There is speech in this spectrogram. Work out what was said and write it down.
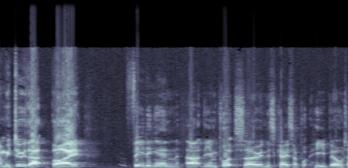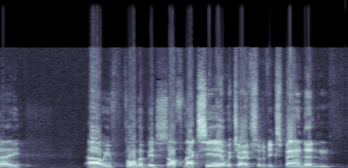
And we do that by feeding in uh, the input. So in this case, I put he built a. Uh, we form a bid softmax here, which I've sort of expanded and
